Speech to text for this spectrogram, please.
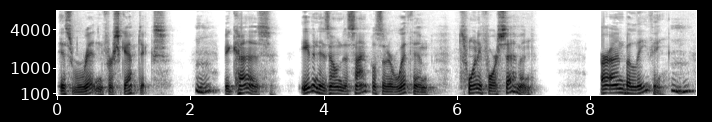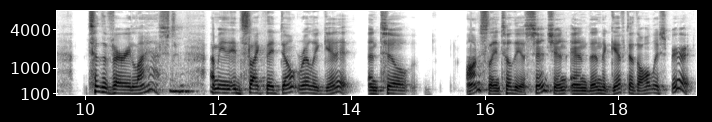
it's written for skeptics because even his own disciples that are with him 24 7 are unbelieving to the very last. I mean, it's like they don't really get it until, honestly, until the ascension and then the gift of the Holy Spirit.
